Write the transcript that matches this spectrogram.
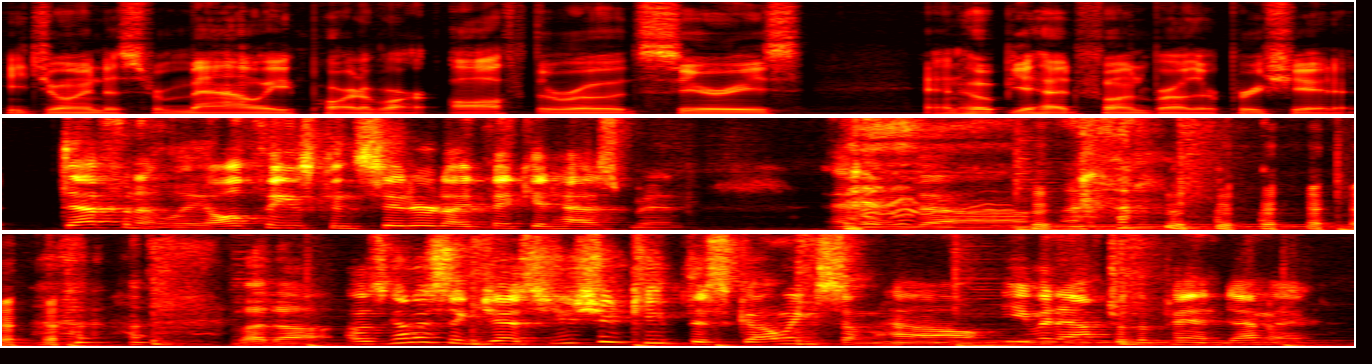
He joined us from Maui, part of our Off the Road series, and hope you had fun, brother. Appreciate it. Definitely. All things considered, I think it has been. And uh, but uh, I was going to suggest you should keep this going somehow, even after the pandemic.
